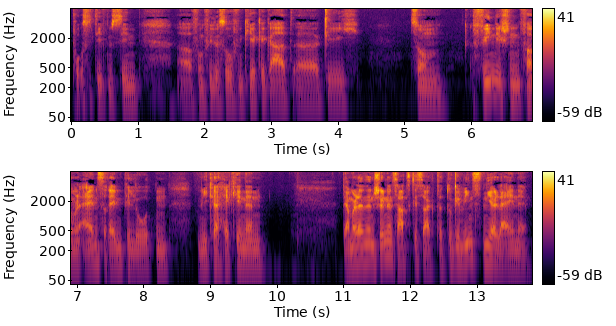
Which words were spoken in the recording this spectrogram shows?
positiven Sinn. Äh, vom Philosophen Kierkegaard äh, gehe ich zum finnischen Formel 1 Rennpiloten Mika Häkkinen, der mal einen schönen Satz gesagt hat, du gewinnst nie alleine.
